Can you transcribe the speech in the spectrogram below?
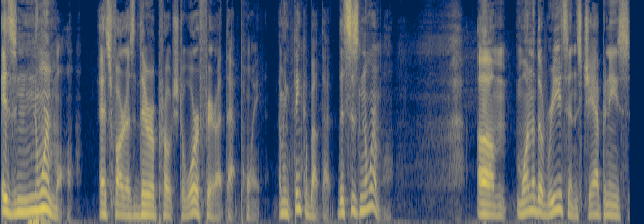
is normal as far as their approach to warfare at that point. I mean, think about that. This is normal. Um, one of the reasons Japanese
